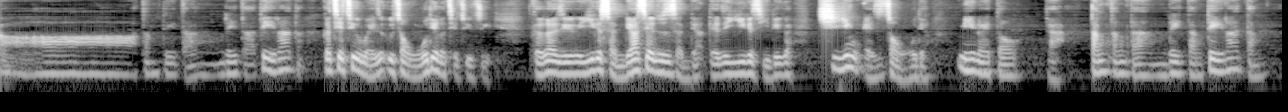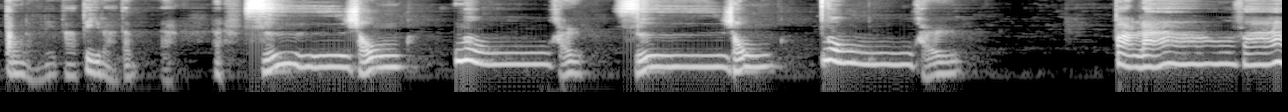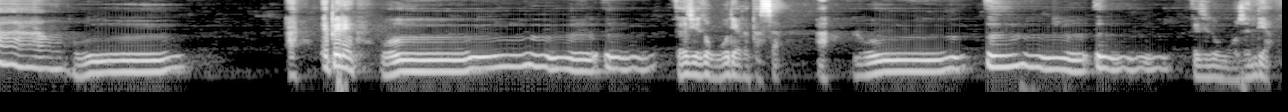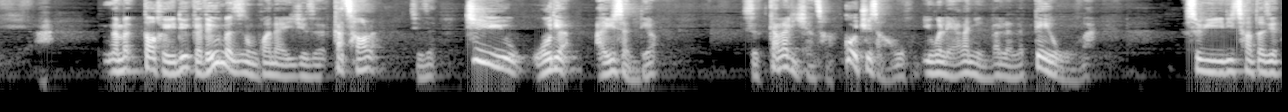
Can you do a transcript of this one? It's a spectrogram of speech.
啊，当对当对当对啦当，搿节奏还是按照下调个节奏走。搿个就伊个神调虽然是神调，但是伊个前头个起音还是照下调，咪来哆，对伐？当当当对当对啦当，当啷对当对啦当啊！师兄我儿，师兄我儿，把老房屋。一般人，呜，搿就是下调个特色啊，呜，呜，搿就是下声调啊。那么到后头搿段么子辰光呢，伊就是隔唱了，就是既有下调，也有沉调，是隔辣里向唱，歌剧上下，因为两个人物辣辣对话嘛，所以伊唱到就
